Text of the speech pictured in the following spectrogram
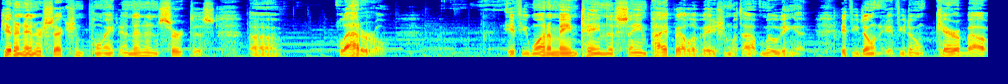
get an intersection point, and then insert this uh, lateral. If you want to maintain the same pipe elevation without moving it, if you don't, if you don't care about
